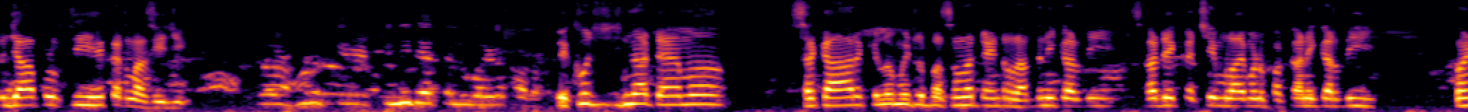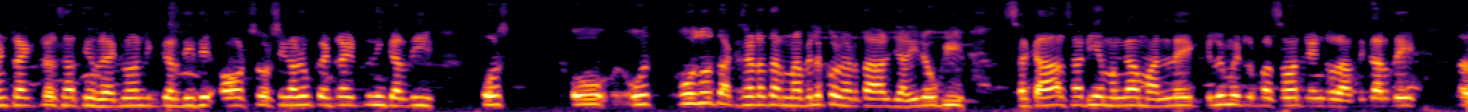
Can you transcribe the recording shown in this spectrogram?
ਪੰਜਾਬ ਪੁਲਿਸ ਦੀ ਇਹ ਘਟਨਾ ਸੀ ਜੀ। ਹੁਣ ਕਿੰਨੀ ਦੇਰ ਚੱਲੂਗਾ ਜਿਹੜਾ ਤੁਹਾਡਾ? ਵੇਖੋ ਜੀ, ਜਿੰਨਾ ਟਾਈਮ ਸਰਕਾਰ ਕਿਲੋਮੀਟਰ ਬੱਸਾਂ ਦਾ ਟੈਂਡਰ ਰੱਦ ਨਹੀਂ ਕਰਦੀ ਸਾਡੇ ਕੱਚੇ ਮੁਲਾਜ਼ਮਾਂ ਨੂੰ ਪੱਕਾ ਨਹੀਂ ਕਰਦੀ ਕੰਟਰੈਕਟਰ ਸਾਥੀਆਂ ਨੂੰ ਰੈਗੂਲਰ ਨਹੀਂ ਕਰਦੀ ਤੇ ਆਊਟਸੋਰਸਿੰਗ ਨੂੰ ਕੰਟਰੈਕਟ ਨਹੀਂ ਕਰਦੀ ਉਸ ਉਹ ਉਹ- ਉਦੋਂ ਤੱਕ ਸਾਡਾ ਧਰਨਾ ਬਿਲਕੁਲ ਹੜਤਾਲ ਜਾਰੀ ਰਹੂਗੀ। ਸਰਕਾਰ ਸਾਡੀਆਂ ਮੰਗਾਂ ਮੰਨ ਲੇ ਕਿਲੋਮੀਟਰ ਬੱਸਾਂ ਟੈਂਡਰ ਰੱਦ ਕਰ ਦੇ ਤਾਂ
